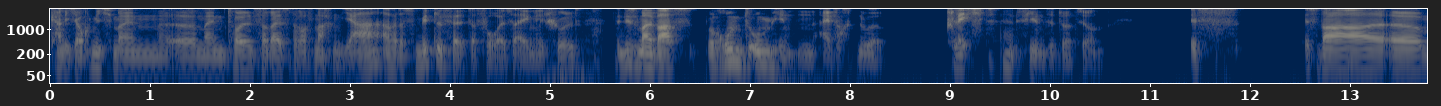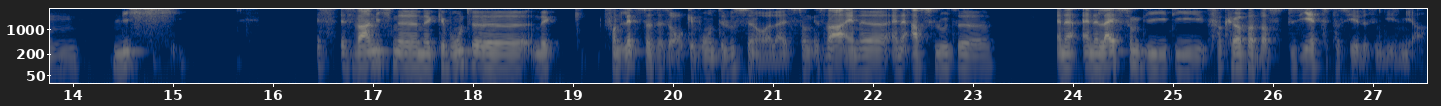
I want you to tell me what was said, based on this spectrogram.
kann ich auch nicht meinen, äh, meinen tollen Verweis darauf machen. Ja, aber das Mittelfeld davor ist eigentlich schuld. Denn dieses Mal war es rundum hinten einfach nur schlecht in vielen Situationen. Es, es war ähm, nicht. Es, es war nicht eine, eine gewohnte, eine von letzter Saison gewohnte Lustenauer Leistung. Es war eine, eine absolute eine, eine Leistung, die, die verkörpert, was bis jetzt passiert ist in diesem Jahr.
